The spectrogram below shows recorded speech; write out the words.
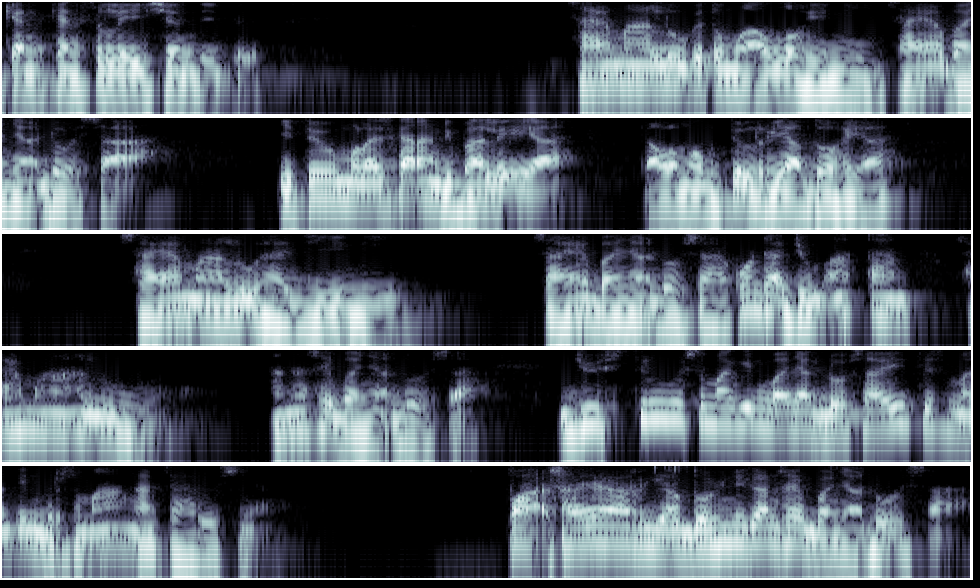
can cancellation itu. Saya malu ketemu Allah ini, saya banyak dosa. Itu mulai sekarang dibalik ya. Kalau mau betul riadoh ya. Saya malu haji ini. Saya banyak dosa. Kok enggak Jumatan? Saya malu. Karena saya banyak dosa. Justru semakin banyak dosa itu semakin bersemangat seharusnya. Pak, saya riadoh ini kan saya banyak dosa.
